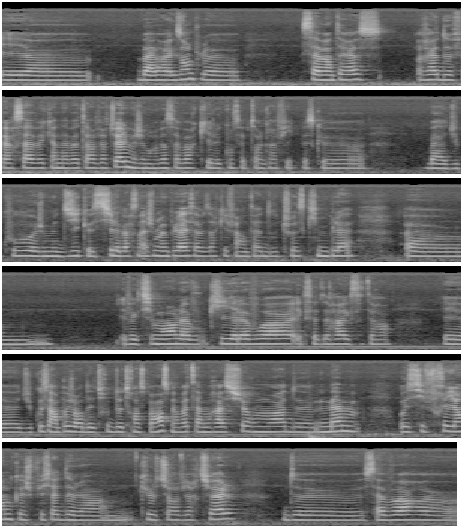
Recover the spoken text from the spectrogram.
Et euh, bah, par exemple, euh, ça m'intéresserait de faire ça avec un avatar virtuel, mais j'aimerais bien savoir qui est le concepteur graphique, parce que bah, du coup je me dis que si le personnage me plaît, ça veut dire qu'il fait un tas d'autres choses qui me plaisent. Euh, effectivement, qui est la voix, etc. etc. Et euh, du coup, c'est un peu genre des trucs de transparence, mais en fait, ça me rassure, moi, de même aussi friande que je puisse être de la culture virtuelle, de savoir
